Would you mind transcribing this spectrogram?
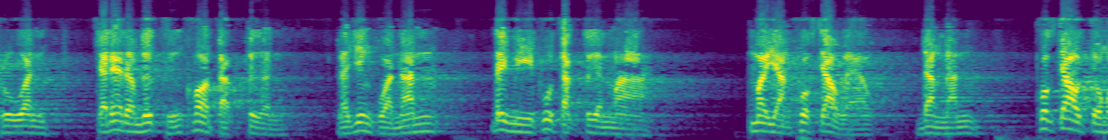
ครวญจะได้รำลึกถึงข้อตักเตือน และยิ่งกว่านั้น ได้มีผู้ตักเตือนมา มาอย่างพวกเจ้าแล้ว ดังนั้นพวกเจ้าจง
